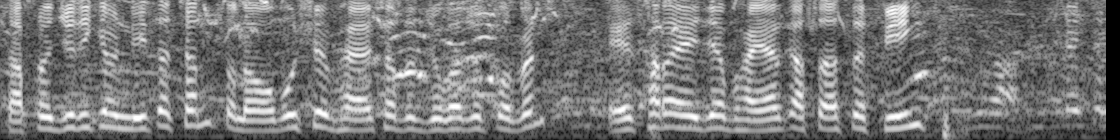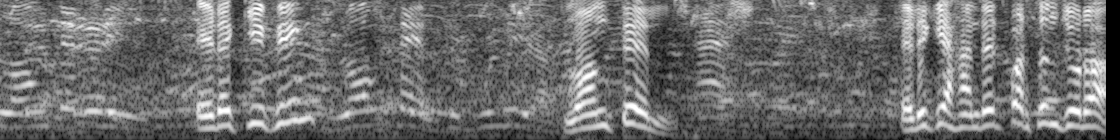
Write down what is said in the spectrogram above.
তো আপনার যদি কেউ নিতে চান তাহলে অবশ্যই ভাইয়ের সাথে যোগাযোগ করবেন। এছাড়া এই যে ভাইয়ার কাছে আছে ফিংস এটা কি ফিংস লং টেল। এটা কি হান্ড্রেড পার্সেন্ট জোড়া?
